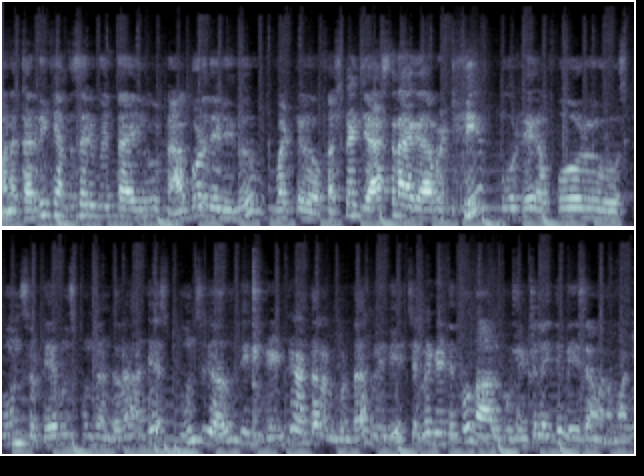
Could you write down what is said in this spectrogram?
మన కర్రీకి ఎంత సరిపోయింది ఆయిల్ నాకు కూడా తెలియదు బట్ ఫస్ట్ టైం చేస్తున్నా కాబట్టి ఫోర్ టే ఫోర్ స్పూన్స్ టేబుల్ స్పూన్స్ అంటారా? అంటే స్పూన్స్ కాదు దీన్ని గంటె అంటారు అనుకుంటా. మేబీ చిన్న గంటెతో నాలుగు గంటలు అయితే వేసామన్నమాట.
